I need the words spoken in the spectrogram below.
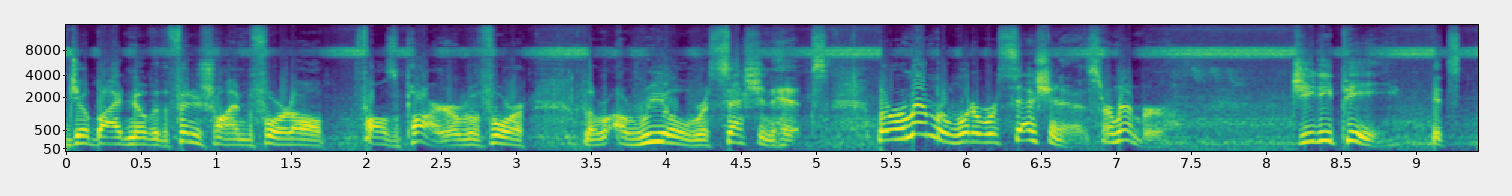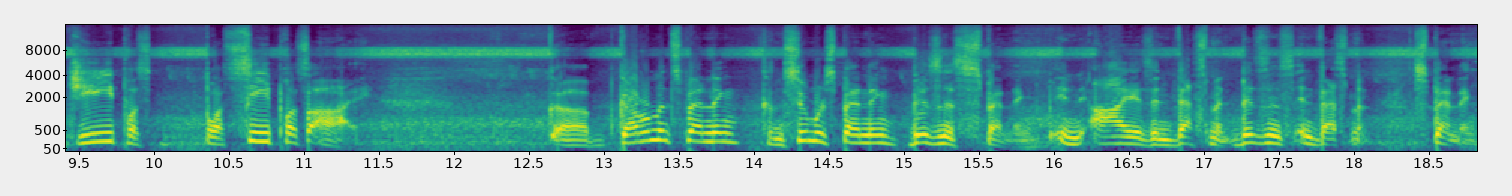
Joe Biden over the finish line before it all falls apart or before the, a real recession hits. But remember what a recession is. Remember, GDP. It's G plus plus C plus I uh, government spending, consumer spending, business spending. In I is investment, business investment spending.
